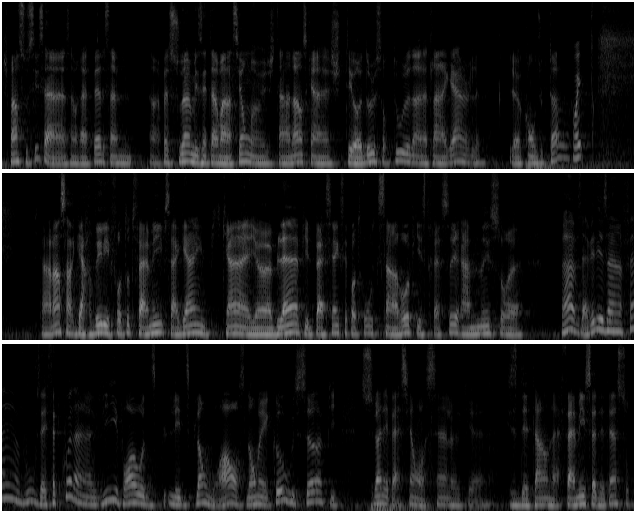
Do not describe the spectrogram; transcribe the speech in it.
Je pense aussi, ça, ça me rappelle, ça me, ça me rappelle souvent mes interventions. Euh, J'ai tendance, quand je suis TO2 surtout, là, dans notre langage, le, le conducteur. Oui. J'ai tendance à regarder les photos de famille puis ça gagne. Puis quand il y a un blanc, puis le patient qui sait pas trop où il s'en va, puis il est stressé, ramener sur. Ah, vous avez des enfants, vous? Vous avez fait quoi dans la vie? Voir les diplômes? Wow, c'est non mais cool, ça. Puis souvent, les patients, on sent qu'ils se détendent. La famille se détend. Surtout,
